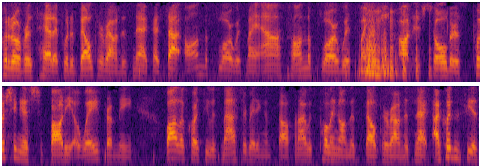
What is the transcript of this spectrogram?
put it over his head. I put a belt around his neck. I sat on the floor with my ass on the floor with my feet on his shoulders, pushing his body away from me. While, of course, he was masturbating himself, and I was pulling on this belt around his neck. I couldn't see his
